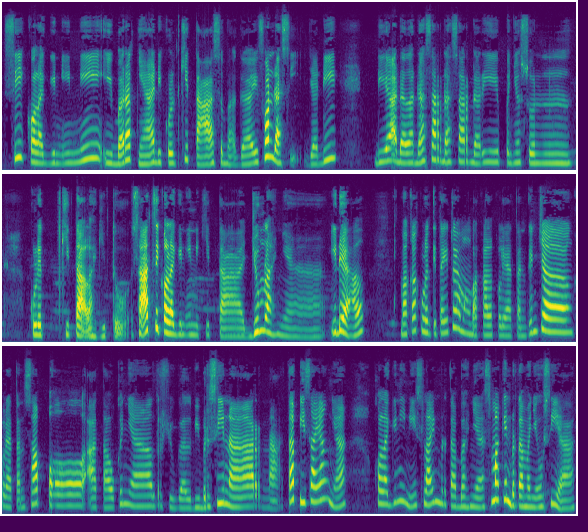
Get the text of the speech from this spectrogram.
Si kolagen ini ibaratnya di kulit kita sebagai fondasi. Jadi dia adalah dasar-dasar dari penyusun kulit kita lah gitu. Saat si kolagen ini kita jumlahnya ideal, maka kulit kita itu emang bakal kelihatan kenceng, kelihatan supple atau kenyal, terus juga lebih bersinar. Nah, tapi sayangnya kolagen ini selain bertambahnya semakin bertambahnya usia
